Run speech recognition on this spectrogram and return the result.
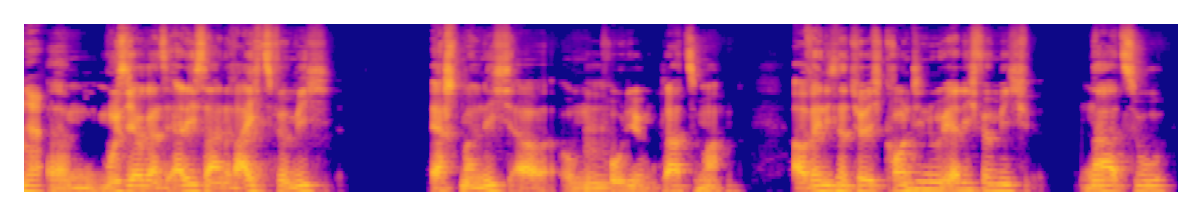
Ja. Ähm, muss ich auch ganz ehrlich sein, reicht es für mich erstmal nicht, äh, um mhm. ein Podium klar zu machen. Aber wenn ich natürlich kontinuierlich für mich nahezu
